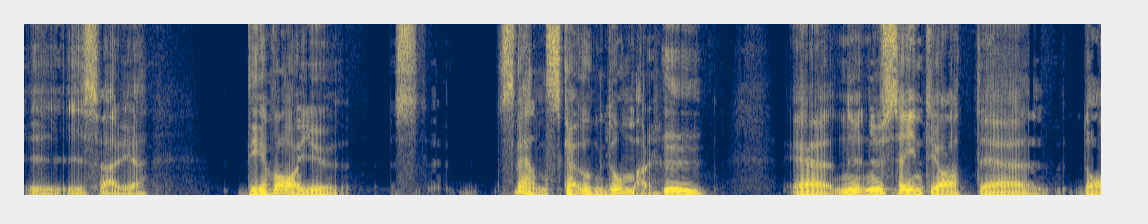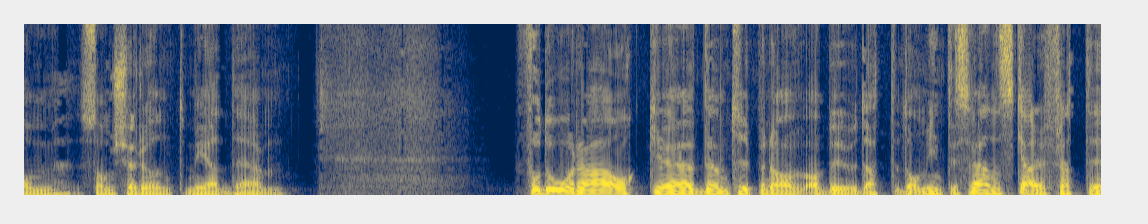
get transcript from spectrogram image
i, i Sverige. Det var ju svenska ungdomar. Mm. Eh, nu, nu, säger inte jag att eh, de som kör runt med eh, Fodora och eh, den typen av, av, bud att de inte är svenskar. För att eh,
